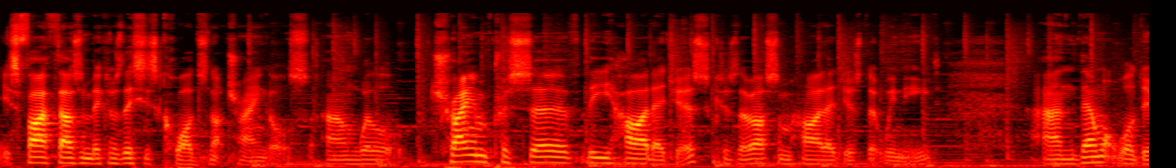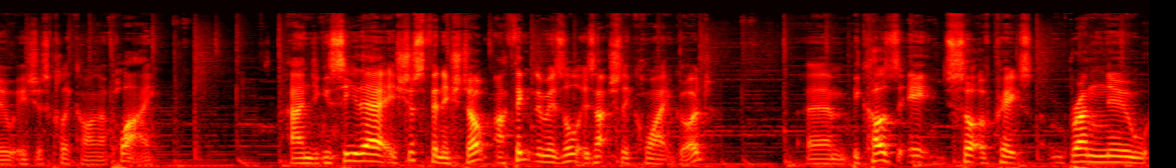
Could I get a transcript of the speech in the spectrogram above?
It's 5,000 because this is quads, not triangles. And we'll try and preserve the hard edges because there are some hard edges that we need. And then what we'll do is just click on apply. And you can see there, it's just finished up. I think the result is actually quite good. Um, because it sort of creates brand new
